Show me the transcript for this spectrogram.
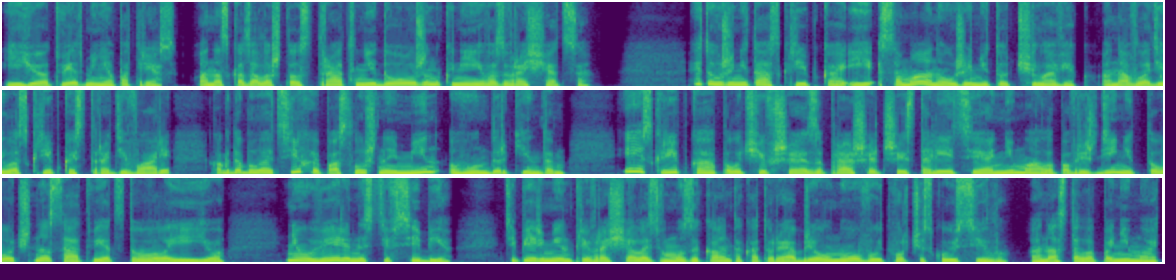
ее ответ меня потряс. Она сказала, что Страт не должен к ней возвращаться. Это уже не та скрипка, и сама она уже не тот человек. Она владела скрипкой Страдивари, когда была тихой, послушной Мин Вундеркиндом. И скрипка, получившая за прошедшие столетия немало повреждений, точно соответствовала ее неуверенности в себе. Теперь Мин превращалась в музыканта, который обрел новую творческую силу. Она стала понимать,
